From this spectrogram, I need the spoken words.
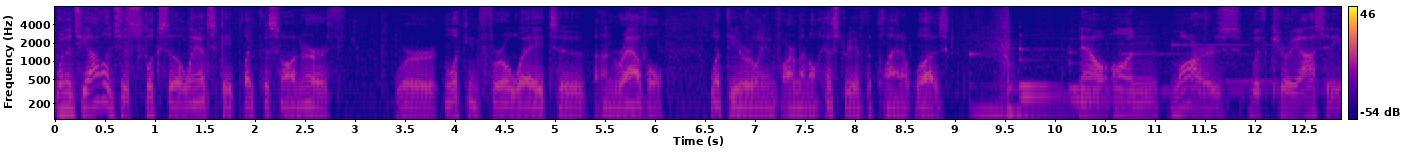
When a geologist looks at a landscape like this on Earth, we're looking for a way to unravel what the early environmental history of the planet was. Now, on Mars, with Curiosity,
